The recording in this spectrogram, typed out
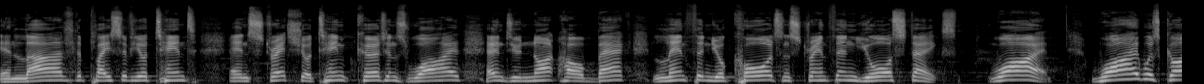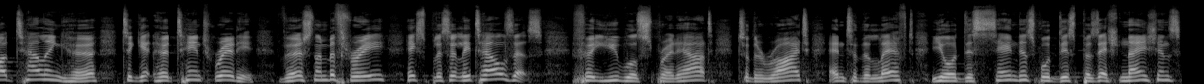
Enlarge the place of your tent and stretch your tent curtains wide and do not hold back. Lengthen your cords and strengthen your stakes. Why? Why was God telling her to get her tent ready? Verse number three explicitly tells us For you will spread out to the right and to the left, your descendants will dispossess nations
